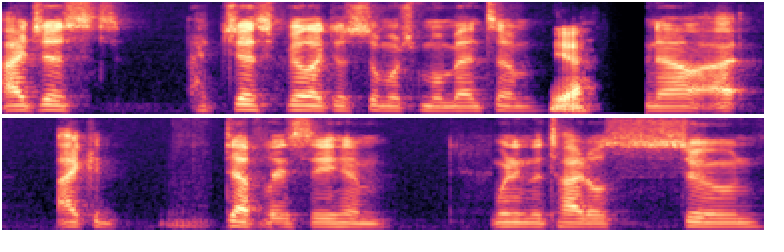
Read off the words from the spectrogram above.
I just I just feel like there's so much momentum. Yeah. Now I I could definitely see him winning the title soon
